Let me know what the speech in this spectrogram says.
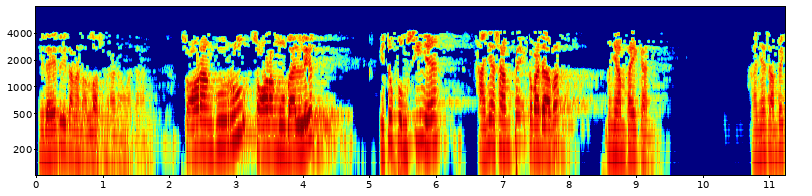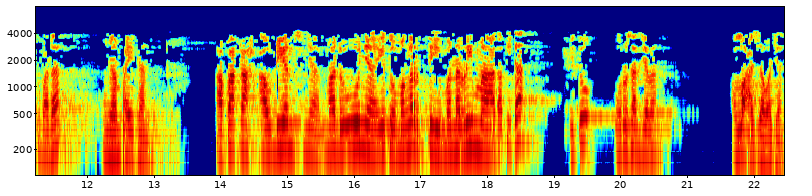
Hidayah itu di tangan Allah Subhanahu wa taala. Seorang guru, seorang mubalik itu fungsinya hanya sampai kepada apa? Menyampaikan. Hanya sampai kepada menyampaikan. Apakah audiensnya, madu'unya itu mengerti, menerima atau tidak? Itu urusan siapa? Allah Azza wa Jal.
